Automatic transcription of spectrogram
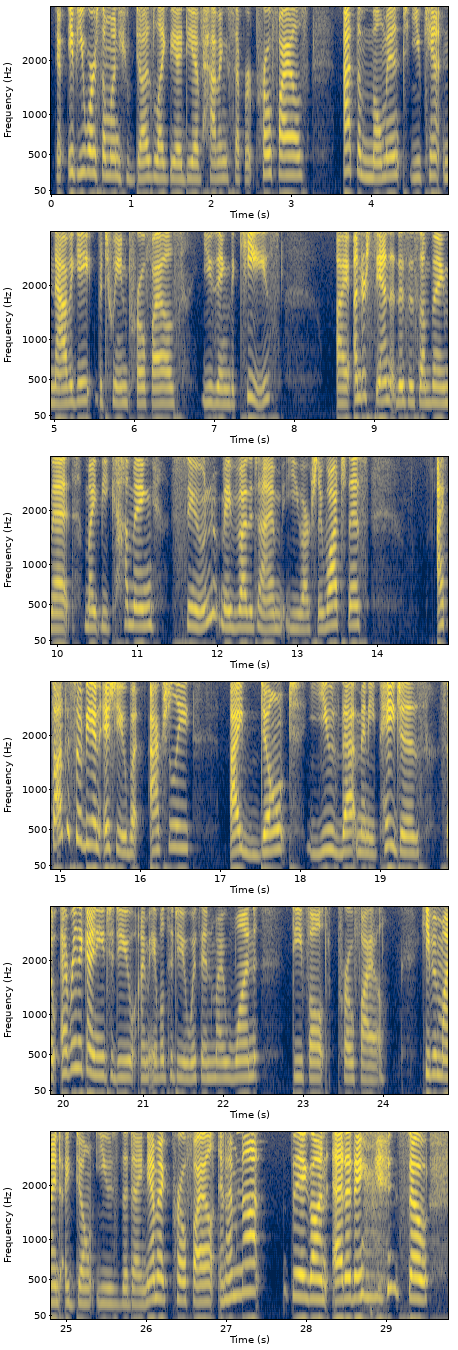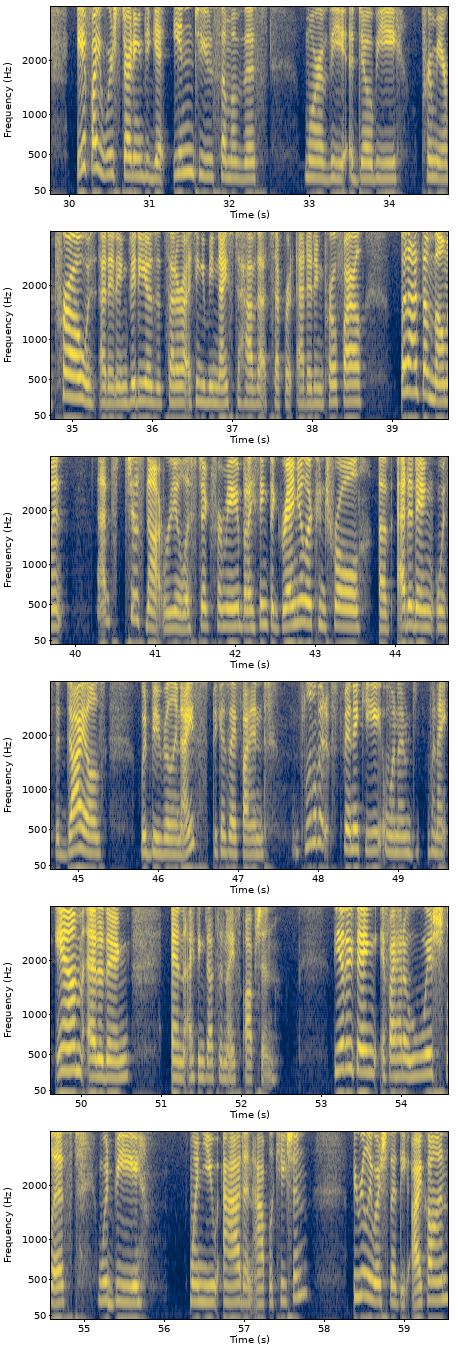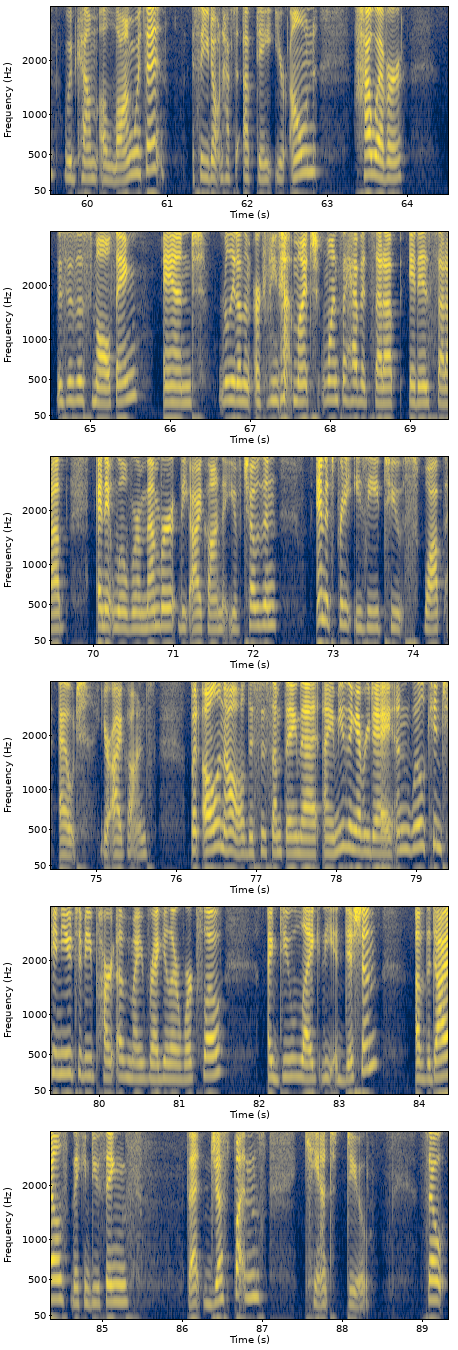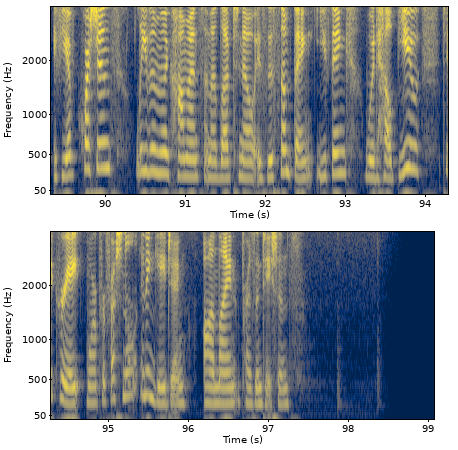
Now, if you are someone who does like the idea of having separate profiles, at the moment you can't navigate between profiles using the keys. I understand that this is something that might be coming soon, maybe by the time you actually watch this. I thought this would be an issue, but actually, I don't use that many pages. So everything I need to do, I'm able to do within my one default profile. Keep in mind, I don't use the dynamic profile and I'm not big on editing. so if I were starting to get into some of this, more of the Adobe Premiere Pro with editing videos, etc., I think it'd be nice to have that separate editing profile. But at the moment, that's just not realistic for me. But I think the granular control of editing with the dials would be really nice because I find it's a little bit finicky when I'm when I am editing, and I think that's a nice option. The other thing, if I had a wish list, would be when you add an application, I really wish that the icon would come along with it so you don't have to update your own. However, this is a small thing and really doesn't irk me that much. Once I have it set up, it is set up and it will remember the icon that you've chosen. And it's pretty easy to swap out your icons. But all in all, this is something that I am using every day and will continue to be part of my regular workflow. I do like the addition of the dials. They can do things that just buttons can't do. So if you have questions, leave them in the comments and I'd love to know, is this something you think would help you to create more professional and engaging online presentations?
